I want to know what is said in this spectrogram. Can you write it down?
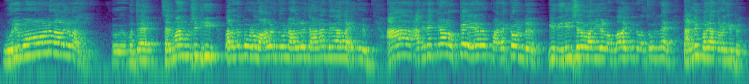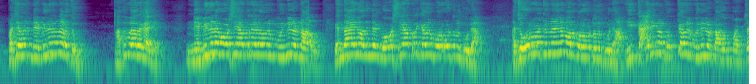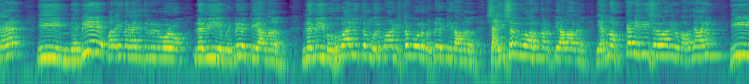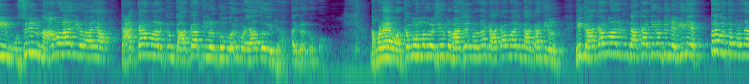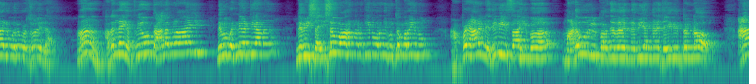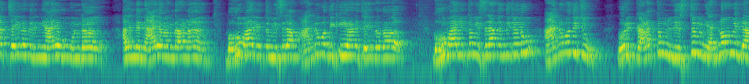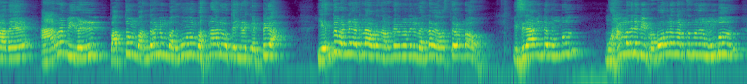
ഒരുപാട് നാളുകളായി. മറ്റേ സൽമാൻ റുഷിദി പറഞ്ഞപ്പോൾ ഇവിടെ വാളെടുത്തുകൊണ്ട് ആളുകൾ ചാടാൻ തയ്യാറായെങ്കിലും ആ അതിനേക്കാളൊക്കെ ഏറെ പഴക്കമുണ്ട് ഈ നിരീശ്വരവാദികൾ അള്ളാഹുവിന്റെ റസൂലിനെ തള്ളിപ്പറയാൻ തുടങ്ങിയിട്ട്. പക്ഷെ അവർ നബിദിനം നടത്തും. അത് വേറെ കാര്യം. നബിദിന ഘോഷയാത്രയിൽ അവർ മുന്നിലുണ്ടാകും എന്തായാലും അതിന്റെ ഘോഷയാത്രയ്ക്ക് അവർ പുറകോട്ട് നിൽക്കൂല. ആ ചോറ് വെക്കുന്നതിനും അവർ പുറകോട്ട് നിൽക്കൂല. ഈ കാര്യങ്ങൾക്കൊക്കെ അവർ മുന്നിലുണ്ടാകും. പക്ഷേ ഈ നബിയെ പറയുന്ന കാര്യത്തിൽ വരുമ്പോഴോ നബിയെ പെണ്ണ് കെട്ടിയാണ്. നബി ബഹുഭാര്യത്വം ഒരുപാട് ഇഷ്ടം പോലെ പെണ്ണ് കെട്ടിയതാണ്. ശൈശവ വിവാഹം നടത്തിയ ആളാണ് എന്നൊക്കെ നിരീശ്വരവാദികൾ പറഞ്ഞാലും ഈ മുസ്ലിം നാമധാരികളായ കാക്കാമാർക്കും കാക്കാത്തികൾക്കും ഒരു പ്രയാസവും ഇല്ല. അത് കേൾക്കുമ്പോൾ നമ്മുടെ വക്കം മുഹമ്മദ് ബഷീറിന്റെ ഭാഷയിൽ പറഞ്ഞാൽ കാക്കാമാരും കാക്കാത്തികളും. ഈ കാക്കാമാർക്കും കാക്കാത്തികൾക്കും നവീനെ എത്ര കുറ്റം പറഞ്ഞാലും ഒരു പ്രശ്നമില്ല ആ അതല്ലേ എത്രയോ കാലങ്ങളായി നബി പെണ്ണ് കെട്ടിയാണ്. നബി ശൈശവിവാഹം നടത്തിയെന്ന് പറഞ്ഞ് കുറ്റം പറയുന്നു. അപ്പോഴാണ് നബി സാഹിബ് മടവൂരിൽ പറഞ്ഞത് നബി അങ്ങനെ ചെയ്തിട്ടുണ്ടോ? ആ ചെയ്തതിന് ന്യായവും ഉണ്ട്. അതിന്റെ ന്യായം എന്താണ് ബഹുഭാര്യത്വം ഇസ്ലാം അനുവദിക്കുകയാണ് ചെയ്തത്. ബഹുഭാര്യത്വം ഇസ്ലാം എന്ത് ചെയ്തു? അനുവദിച്ചു. ഒരു കണക്കും ലിസ്റ്റും എണ്ണവുമില്ലാതെ അറബികൾ പത്തും പന്ത്രണ്ടും പതിമൂന്നും പതിനാലും ഒക്കെ ഇങ്ങനെ കെട്ടുക. എന്ത് പെണ്ണ് കെട്ടല അവിടെ നടന്നിരുന്നതിന് വല്ല വ്യവസ്ഥയുണ്ടോ? ഇസ്ലാമിന്റെ മുമ്പ് മുഹമ്മദ് നബി പ്രബോധനം നടത്തുന്നതിന് മുമ്പ്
